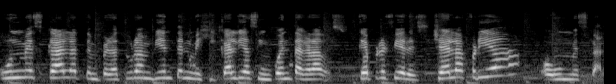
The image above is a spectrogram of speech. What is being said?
un mezcal a temperatura ambiente en Mexicali a 50 grados. ¿Qué prefieres, chela fría o un mezcal?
